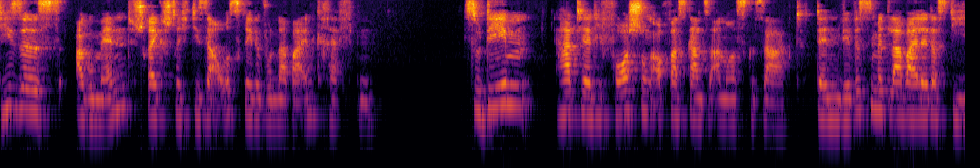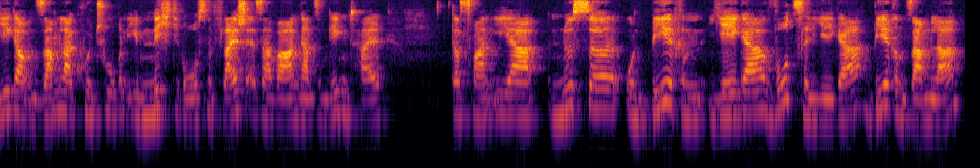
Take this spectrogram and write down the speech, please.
dieses Argument, Schrägstrich, diese Ausrede wunderbar entkräften. Zudem hat ja die Forschung auch was ganz anderes gesagt. Denn wir wissen mittlerweile, dass die Jäger- und Sammlerkulturen eben nicht die großen Fleischesser waren, ganz im Gegenteil. Das waren eher Nüsse- und Beerenjäger, Wurzeljäger, Beerensammler.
